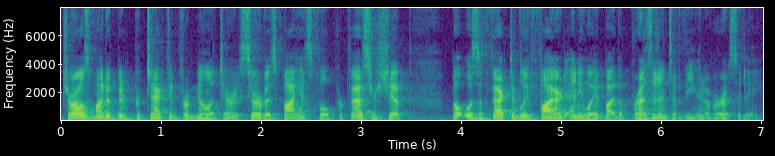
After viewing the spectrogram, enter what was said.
Charles might have been protected from military service by his full professorship, but was effectively fired anyway by the president of the university.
